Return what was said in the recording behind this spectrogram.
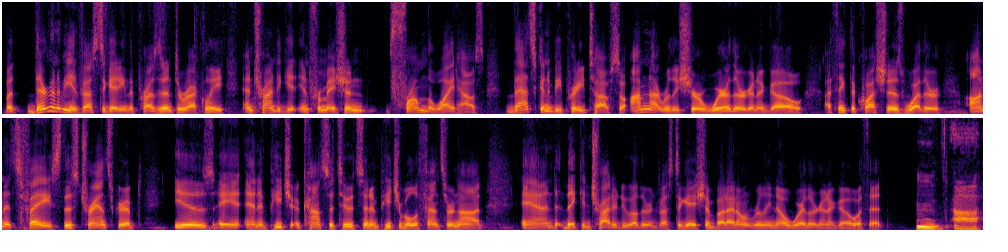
But they're going to be investigating the president directly and trying to get information from the White House. That's going to be pretty tough. So I'm not really sure where they're going to go. I think the question is whether, on its face, this transcript is a, an impeach constitutes an impeachable offense or not. And they can try to do other investigation, but I don't really know where they're going to go with it. Mm. Uh,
